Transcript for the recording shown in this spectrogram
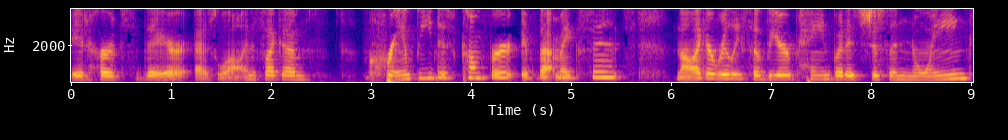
it hurts there as well. And it's like a crampy discomfort, if that makes sense. Not like a really severe pain, but it's just annoying.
